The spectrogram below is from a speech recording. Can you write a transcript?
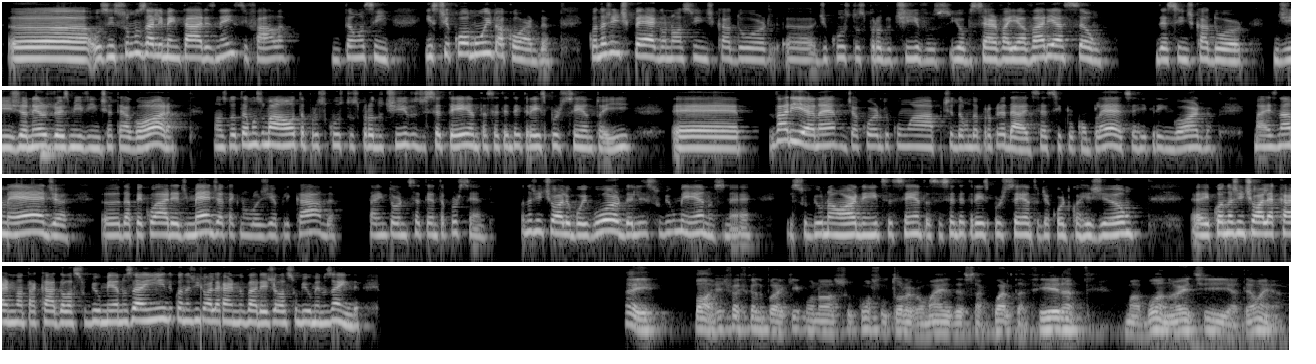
Uh, os insumos alimentares nem se fala. Então, assim, esticou muito a corda. Quando a gente pega o nosso indicador uh, de custos produtivos e observa aí a variação desse indicador de janeiro de 2020 até agora, nós notamos uma alta para os custos produtivos de 70%, 73% aí. É, varia, né, de acordo com a aptidão da propriedade, se é ciclo completo, se é recria engorda, mas na média uh, da pecuária de média tecnologia aplicada, está em torno de 70%. Quando a gente olha o boi gordo, ele subiu menos, né? Ele subiu na ordem de 60%, 63%, de acordo com a região. É, e quando a gente olha a carne no atacado, ela subiu menos ainda, e quando a gente olha a carne no varejo, ela subiu menos ainda. Aí, bom, a gente vai ficando por aqui com o nosso consultor Agromais dessa quarta-feira. Uma boa noite e até amanhã.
